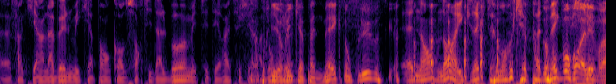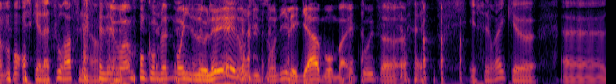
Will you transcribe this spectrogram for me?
euh, enfin, qui a un label mais qui n'a pas encore de sortie d'album, etc., etc. A priori, n'y a pas de mec non plus. parce que- euh, non, non, exactement, qu'il n'y a pas de Donc mec, bon, puisque- elle est vraiment, puisqu'elle a tout raflé. Hein. elle est vraiment complètement isolée. Donc ils se sont dit, les gars, bon bah écoute, euh, Et c'est vrai que euh,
